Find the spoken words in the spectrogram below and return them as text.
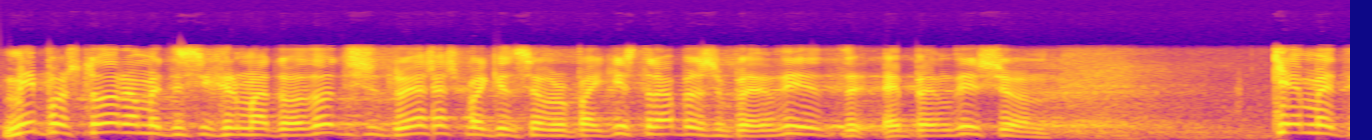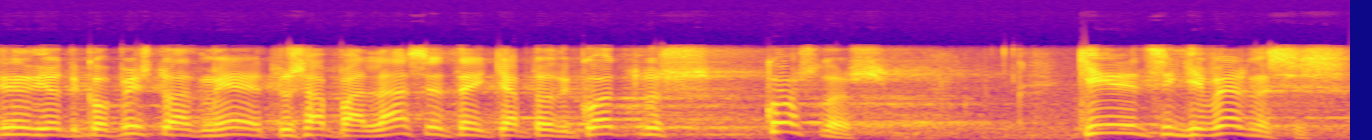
Μήπως τώρα με τη συγχρηματοδότηση του ΕΣΠΑ και της Ευρωπαϊκής Τράπεζας Επενδύσεων και με την ιδιωτικοποίηση του ΑΔΜΙΕ τους απαλλάσσετε και από το δικό τους κόστος. Κύριοι της συγκυβέρνησης,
